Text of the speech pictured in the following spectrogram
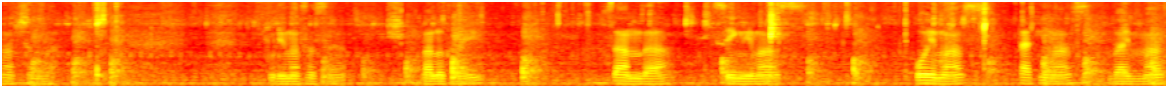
মাশাল্লাহ পুরি মাছ আছে ভালো খাই, চান্দা, চিংড়ি মাছ, কই মাছ, টাকি মাছ, বাইম মাছ,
